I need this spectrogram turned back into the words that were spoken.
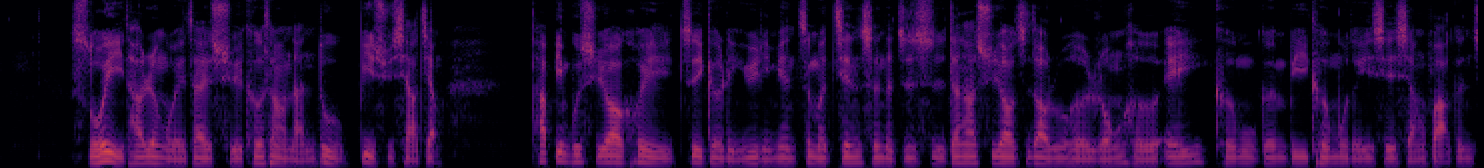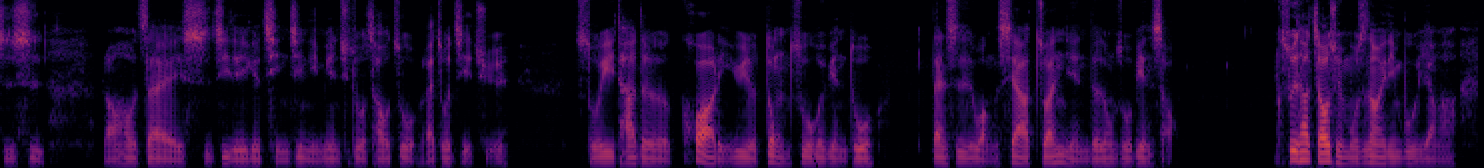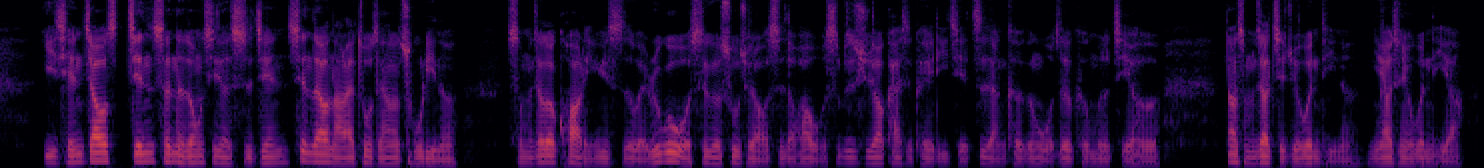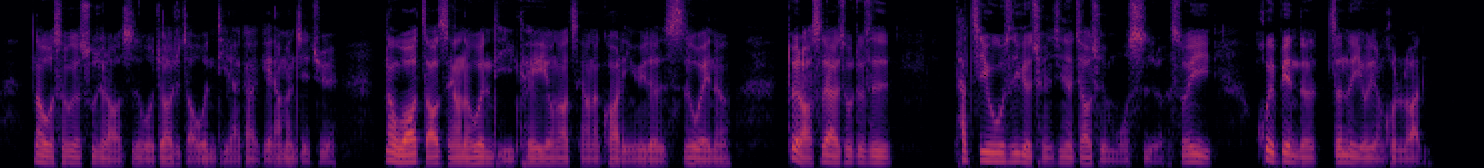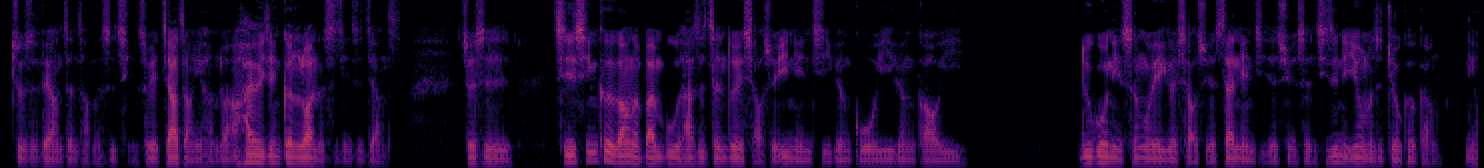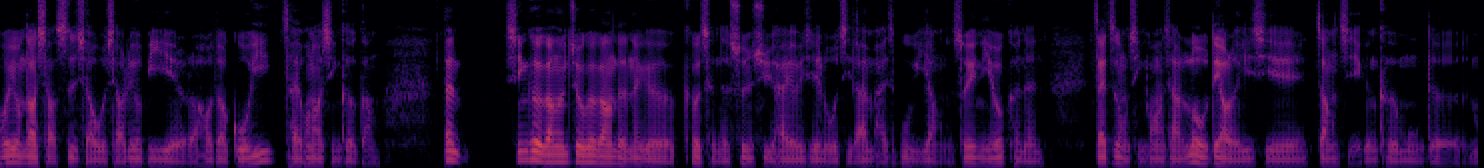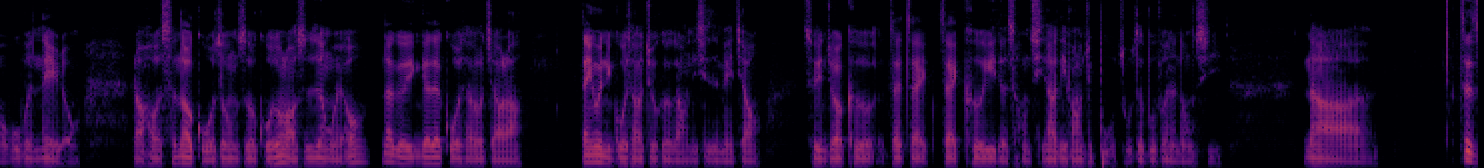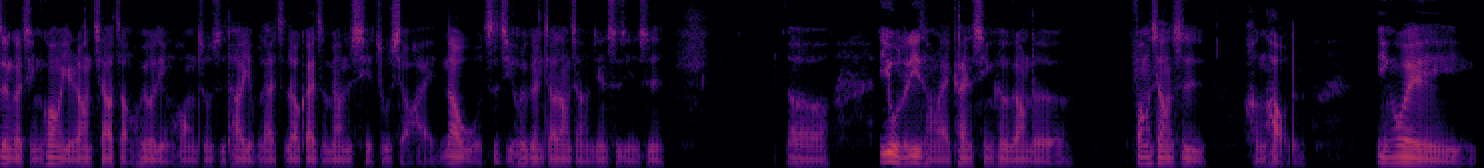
所以他认为在学科上的难度必须下降。他并不需要会这个领域里面这么艰深的知识，但他需要知道如何融合 A 科目跟 B 科目的一些想法跟知识，然后在实际的一个情境里面去做操作来做解决。所以他的跨领域的动作会变多。但是往下钻研的动作变少，所以他教学模式上一定不一样啊。以前教艰深的东西的时间，现在要拿来做怎样的处理呢？什么叫做跨领域思维？如果我是个数学老师的话，我是不是需要开始可以理解自然科跟我这个科目的结合？那什么叫解决问题呢？你要先有问题啊。那我身为数学老师，我就要去找问题来看，给他们解决。那我要找怎样的问题可以用到怎样的跨领域的思维呢？对老师来说，就是。它几乎是一个全新的教学模式了，所以会变得真的有点混乱，就是非常正常的事情。所以家长也很乱啊。还有一件更乱的事情是这样子，就是其实新课纲的颁布，它是针对小学一年级、跟国一、跟高一如果你身为一个小学三年级的学生，其实你用的是旧课纲，你会用到小四、小五、小六毕业了，然后到国一才碰到新课纲。但新课纲跟旧课纲的那个课程的顺序，还有一些逻辑的安排是不一样的，所以你有可能在这种情况下漏掉了一些章节跟科目的某部分内容。然后升到国中之后，国中老师认为，哦，那个应该在国小都教啦，但因为你国小旧课纲，你其实没教。所以你就要刻再再再刻意的从其他地方去补足这部分的东西，那这整个情况也让家长会有点慌，就是他也不太知道该怎么样去协助小孩。那我自己会跟家长讲一件事情是，呃，以我的立场来看，新课纲的方向是很好的，因为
